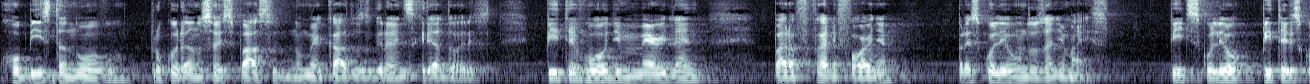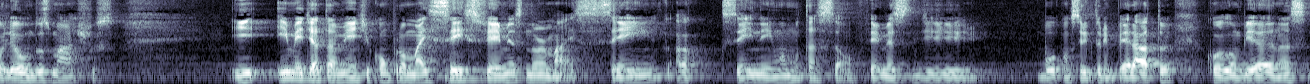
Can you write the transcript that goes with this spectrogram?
robista novo procurando seu espaço no mercado dos grandes criadores. Peter voou de Maryland para a Califórnia para escolher um dos animais. Peter escolheu, Peter escolheu um dos machos e imediatamente comprou mais seis fêmeas normais, sem, sem nenhuma mutação, fêmeas de Boa Constrictor Imperator colombianas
